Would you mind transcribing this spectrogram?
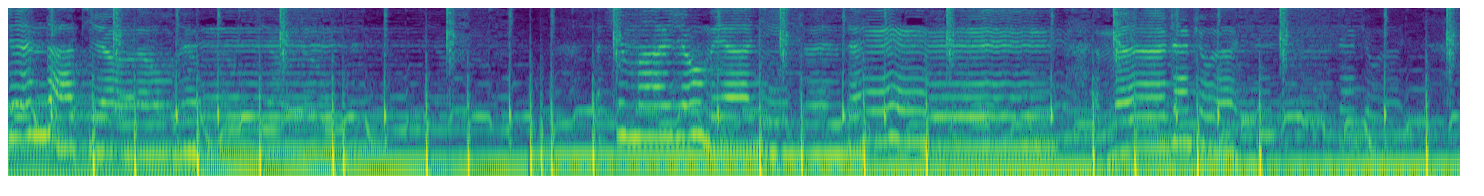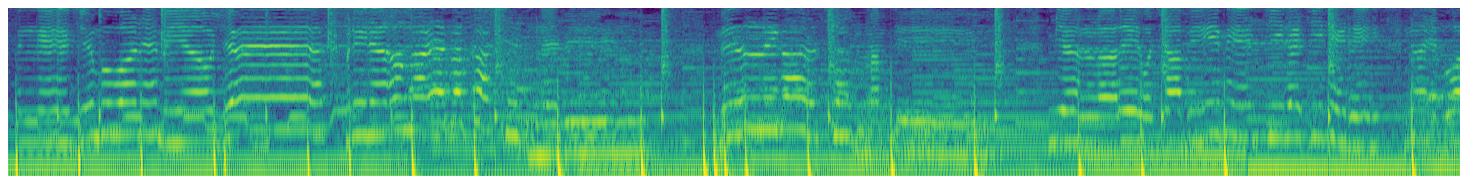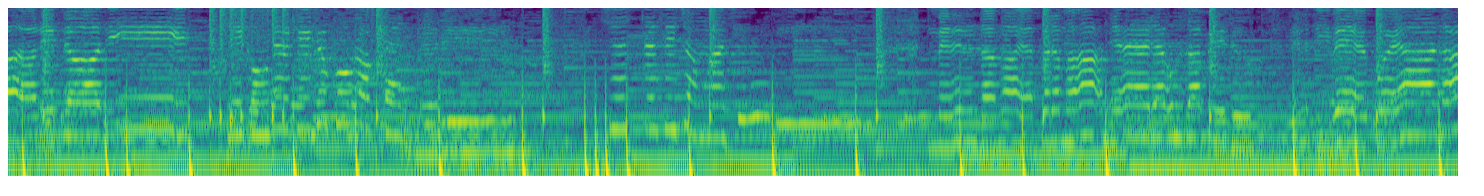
天大跳楼呗，起码有没啊你对谁？没站票了你，爱情不完的没有耶，没那恩爱也不靠近那边，没离开的怎么地？မြလာတဲ့ဝချပြီးပြင်းကြည့်တဲ့ကြည့်နေတဲ့ ငါရဲ့ဘဝလေးပြောသည်ဒီကုန်တဲ့ဒီလိုကိုတော့ခံနေပြီချစ်တဲ့စိတ်ကြောင့်မှချူပြီမင်းသားငါရဲ့ပရမအမြဲတမ်းဦးစားပေးသူမင်းမတည်ပဲကွယ်ရတာ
